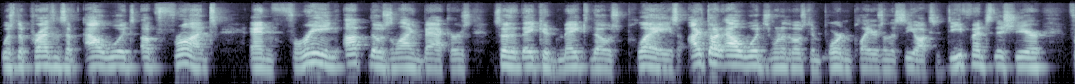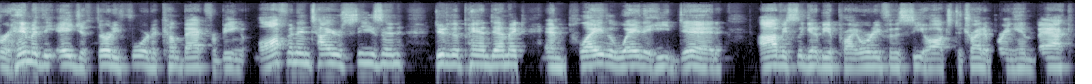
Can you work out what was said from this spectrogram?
was the presence of Al Woods up front and freeing up those linebackers so that they could make those plays. I thought Al Woods is one of the most important players on the Seahawks defense this year. For him at the age of 34 to come back from being off an entire season due to the pandemic and play the way that he did – obviously going to be a priority for the Seahawks to try to bring him back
